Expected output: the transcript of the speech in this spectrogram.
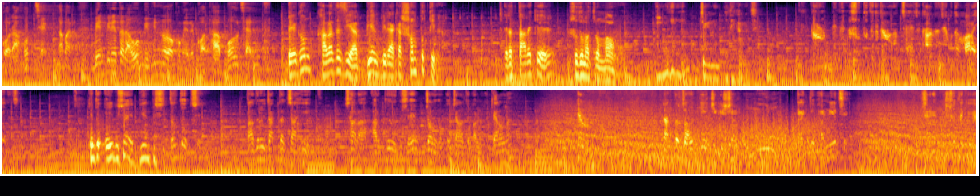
করা হচ্ছে? আবার বিএনপি নেতারাও বিভিন্ন রকমের কথা বলছেন। বেগম খালেদা জিয়া বিএনপির একার সম্পত্তি না। এটা তারেকের শুধুমাত্র মাও নয় আমাদেরও অধিকার আছে। কারণ বিভিন্ন সূত্র থেকে জানা যাচ্ছে যে খালেদা জিয়া বোধহয় মারাই কিন্তু এই বিষয়ে বিএনপি সিদ্ধান্ত হচ্ছে, তাদের ওই ডাক্তার জাহিদ ছাড়া আর কেউ বিষয়ে জনগণকে জানাতে পারবে না। কেননা? কেন ডাক্তার জাহিদ কি চিকিৎসার মূল দায়িত্ব ভার নিয়েছে? সারা বিশ্ব থেকে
